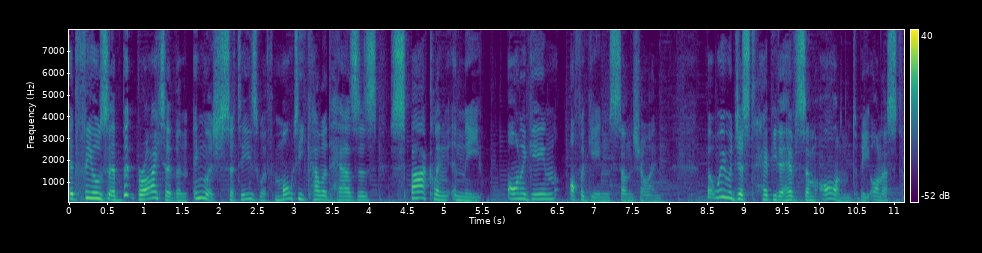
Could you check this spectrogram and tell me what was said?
It feels a bit brighter than English cities with multicoloured houses sparkling in the on again, off again sunshine. But we were just happy to have some on, to be honest.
